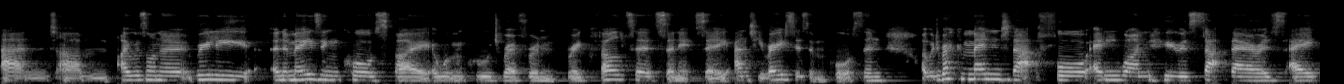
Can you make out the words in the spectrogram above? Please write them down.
and um, I was on a really an amazing course by a woman called Reverend Brig Feltus, and it's a anti-racism course, and I would recommend that for anyone who is sat there as a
